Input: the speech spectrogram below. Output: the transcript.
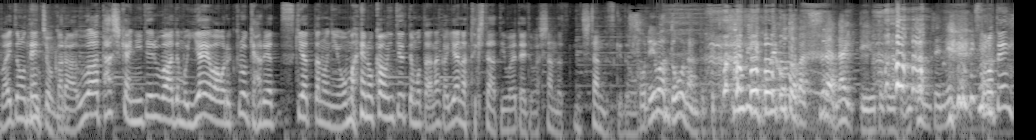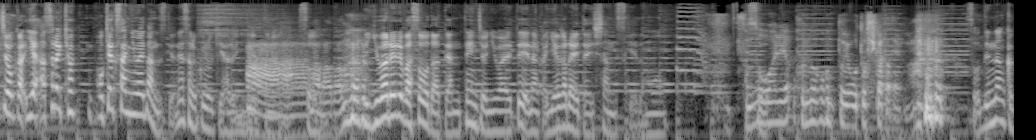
バイトの店長から「うわ確かに似てるわでも嫌やわ俺黒木春好きやったのにお前の顔似てるって思ったらなんか嫌になってきた」って言われたりとかしたんだしたんですけど。それはどうなんだってか？完全に褒め言葉すらないっていうところですね完全に。その店長からいやそれはお客さんに言われたんですけどねその黒木春に。言っそう。ああまあまあまあまあ。で言われればそうだってあの店長に言われてなんか嫌がられたりしたんですけれどもそのあれこの本当に落とし方だよな。そう。でなんか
